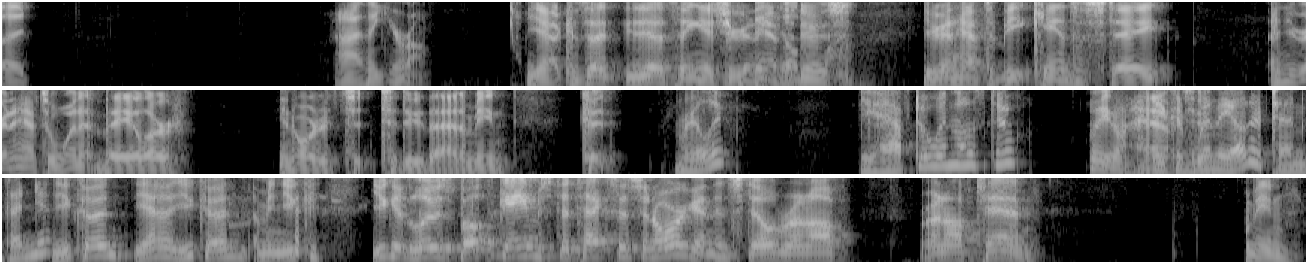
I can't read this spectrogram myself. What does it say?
but I think you're wrong. Yeah, because the other thing is you're going to have to do to is you're going to have to beat Kansas State, and you're going to have to win at Baylor in order to, to do that. I mean, could Really? You have to win those two? well, you don't have You could to. win the other 10, couldn't you? you could, yeah, you could. I mean, you could you could lose both games to Texas and Oregon and still run off run off ten. I mean,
